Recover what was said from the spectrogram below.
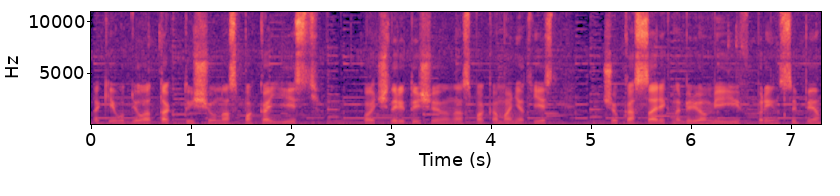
такие вот дела. Так, 1000 у нас пока есть. Ой, 4000 у нас пока монет есть. Еще косарик наберем и, в принципе...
